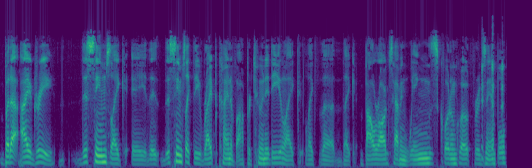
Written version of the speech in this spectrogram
but I, I agree this seems like a this seems like the ripe kind of opportunity, like like the like Balrogs having wings, quote unquote, for example,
